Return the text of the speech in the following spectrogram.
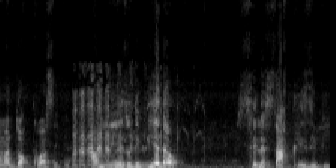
আমার দক্ষ আছে। আমি মেয়ে যদি বিয়ে দাও ছেলে চাকরিজীবী।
